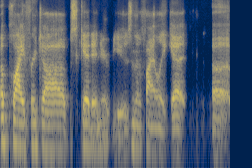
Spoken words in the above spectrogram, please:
apply for jobs, get interviews, and then finally get uh,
